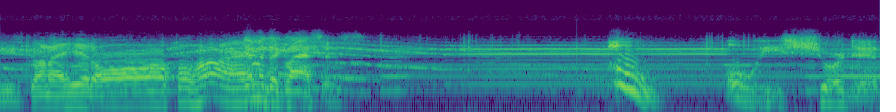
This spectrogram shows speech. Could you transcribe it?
He's gonna hit awful hard. Give me the glasses. Oh! Oh, he sure did.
